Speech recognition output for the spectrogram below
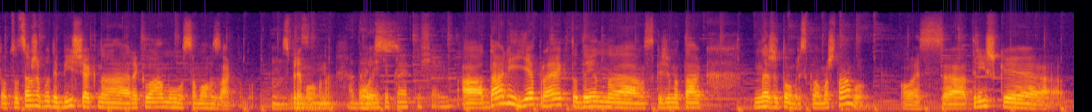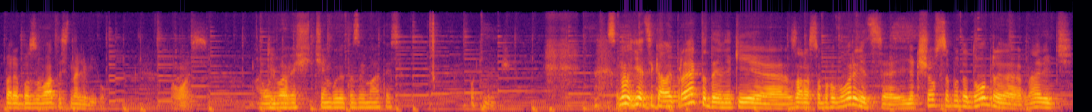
Тобто це вже буде більше як на рекламу самого закладу М, спрямовано. А далі Ось. які проекти ще є? А далі є проект один, е, скажімо так, не житомирського масштабу. Ось е, трішки перебазуватись на Львів. Ось. А у Львові чим будете займатися? Поки не можу. Ну, є цікавий проект один, який е, зараз обговорюється. І якщо все буде добре, навіть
